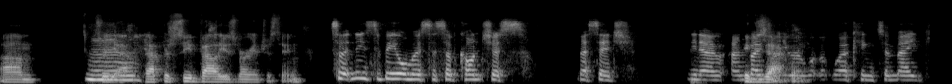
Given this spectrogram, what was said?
Um, so yeah, Mm. that perceived value is very interesting. So it needs to be almost a subconscious message, you know, and both of you are working to make,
